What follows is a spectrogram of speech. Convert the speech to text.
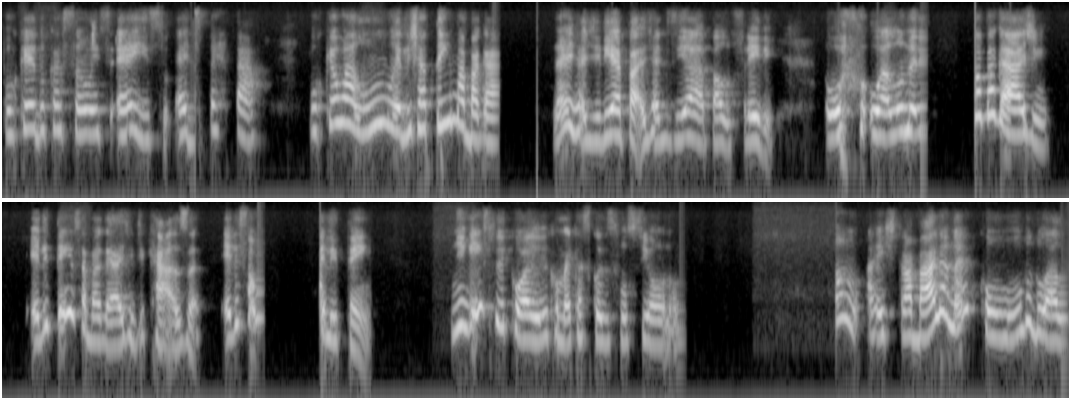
Porque educação é isso, é despertar. Porque o aluno ele já tem uma bagagem, né? Já diria, já dizia Paulo Freire, o, o aluno ele tem uma bagagem. Ele tem essa bagagem de casa. Ele só ele tem. Ninguém explicou a ele como é que as coisas funcionam. Então, a gente trabalha, né, com o mundo do aluno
